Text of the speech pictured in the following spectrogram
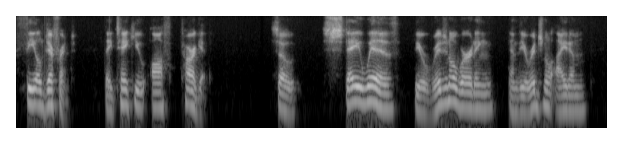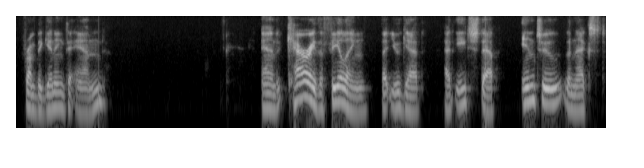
feel different. They take you off target. So stay with the original wording and the original item from beginning to end and carry the feeling that you get at each step into the next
